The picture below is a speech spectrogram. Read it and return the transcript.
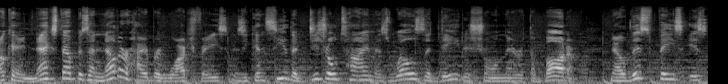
Okay, next up is another hybrid watch face. As you can see, the digital time as well as the date is shown there at the bottom. Now this face is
